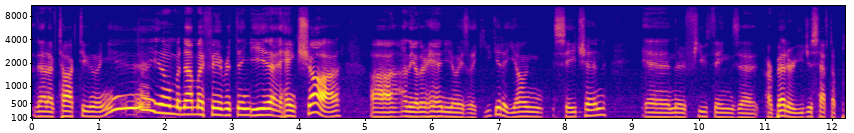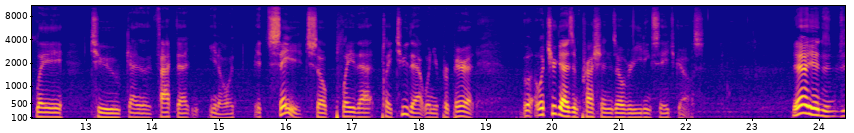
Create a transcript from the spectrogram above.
that I've talked to, like, yeah, you know, but not my favorite thing to eat. Uh, Hank Shaw, uh, on the other hand, you know, he's like, you get a young sage hen, and there are a few things that are better. You just have to play to kind of the fact that you know it, it's sage. So play that, play to that when you prepare it. What's your guys' impressions over eating sage grouse? Yeah, you, the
